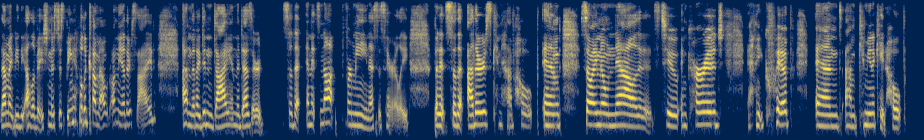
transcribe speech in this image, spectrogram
That might be the elevation is just being able to come out on the other side um, that i didn't die in the desert so that and it's not for me necessarily but it's so that others can have hope. And so i know now that it's to encourage and equip and um, communicate hope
